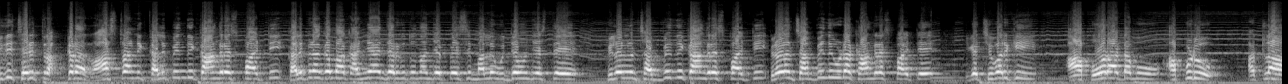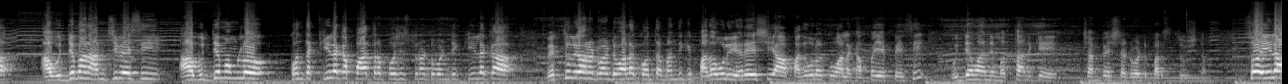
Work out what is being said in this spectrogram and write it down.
ఇది చరిత్ర. ఇక్కడ రాష్ట్రాన్ని కలిపింది కాంగ్రెస్ పార్టీ కలిపినాక మాకు అన్యాయం జరుగుతుందని చెప్పేసి మళ్ళీ ఉద్యమం చేస్తే పిల్లలను చంపింది కాంగ్రెస్ పార్టీ పిల్లలను చంపింది కూడా కాంగ్రెస్ పార్టీ. ఇక చివరికి ఆ పోరాటము అప్పుడు అట్లా ఆ ఉద్యమాన్ని అణచివేసి ఆ ఉద్యమంలో కొంత కీలక పాత్ర పోషిస్తున్నటువంటి కీలక వ్యక్తులుగా ఉన్నటువంటి వాళ్ళ కొంతమందికి పదవులు ఎరేసి ఆ పదవులకు వాళ్ళకి అప్పచెప్పేసి ఉద్యమాన్ని మొత్తానికి చంపేసినటువంటి పరిస్థితి చూసినాం. సో ఇలా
